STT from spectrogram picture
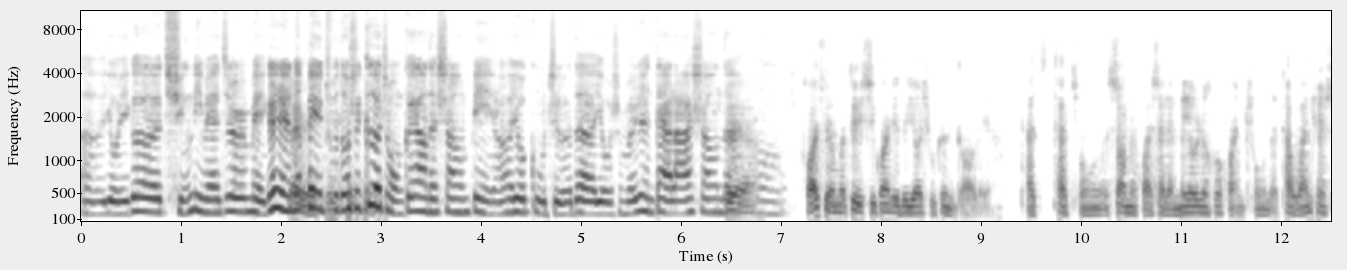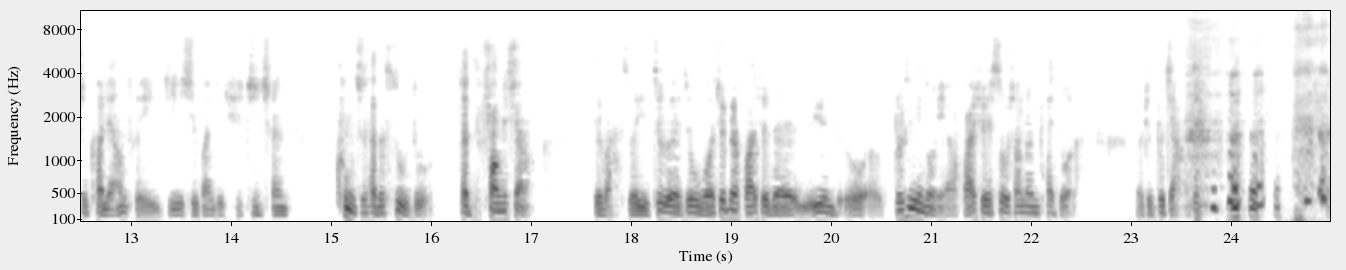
呃，有一个群里面，就是每个人的备注都是各种各样的伤病，然后有骨折的，有什么韧带拉伤的。嗯，滑雪嘛，对膝关节的要求更高了呀。他他从上面滑下来没有任何缓冲的，他完全是靠两腿以及膝关节去支撑，控制它的速度、它的方向，对吧？所以这个就我这边滑雪的运动，不是运动员，滑雪受伤的人太多了，我就不讲了。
